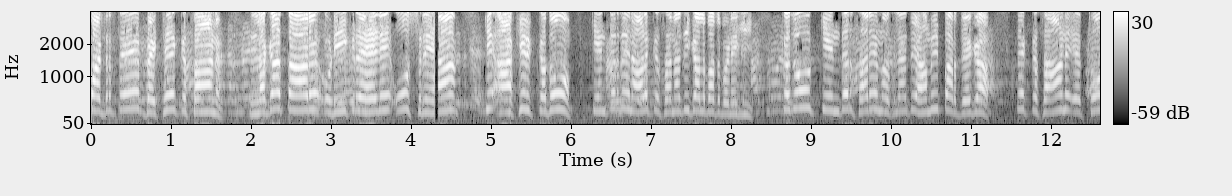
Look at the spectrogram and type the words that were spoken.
ਬਾਰਡਰ ਤੇ ਬੈਠੇ ਕਿਸਾਨ ਲਗਾਤਾਰ ਉਡੀਕ ਰਹੇ ਨੇ। ਉਹ ਸੁਨੇਹਾ ਕਿ ਆਖਿਰ ਕਦੋਂ ਕੇਂਦਰ ਦੇ ਨਾਲ ਕਿਸਾਨਾਂ ਦੀ ਗੱਲਬਾਤ ਬਣੇਗੀ? ਕਦੋਂ ਕੇਂਦਰ ਸਾਰੇ ਮਸਲਿਆਂ ਤੇ ਹਾਮੀ ਭਰ ਦੇਗਾ ਤੇ ਕਿਸਾਨ ਇੱਥੋਂ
